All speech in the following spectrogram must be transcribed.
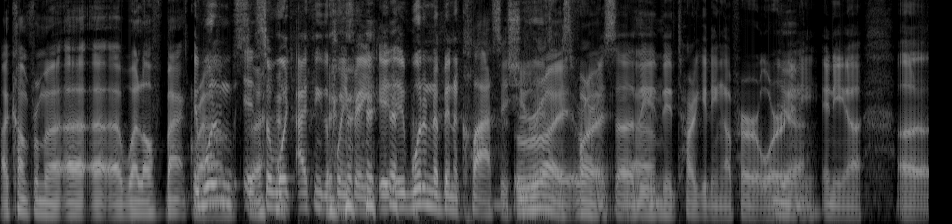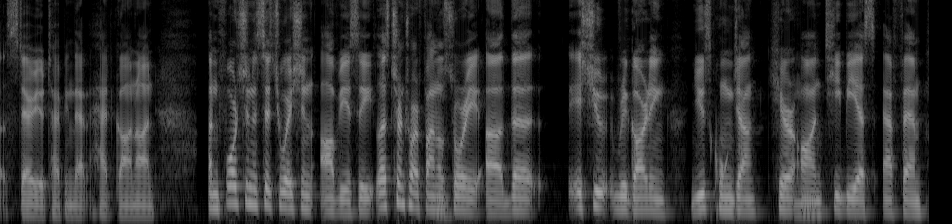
I come from a, a, a well off background. It wouldn't. So. So what I think the point being, it, it, wouldn't have been a class issue, right? As far as uh, the um, the targeting of her or yeah. any any uh, uh, stereotyping that had gone on. Unfortunate situation, obviously. Let's turn to our final story. Uh, the issue regarding News Kongjang here mm. on TBS FM.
